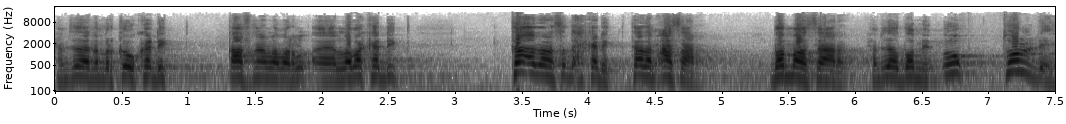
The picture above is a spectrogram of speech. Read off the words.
Hamzada namber ka dhig. Qaafkana laba laba ka dhig. Ta'dana saddex ka dhig. Tada maxaa saaran? Damaa saaran. Hamzada dami uqtul dheh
